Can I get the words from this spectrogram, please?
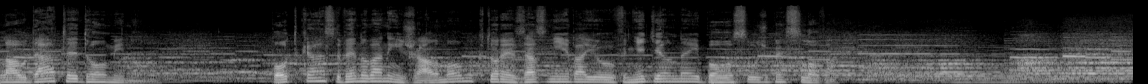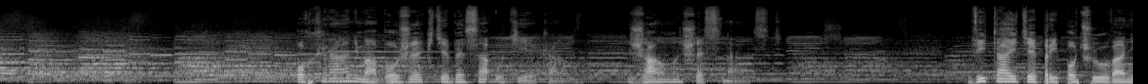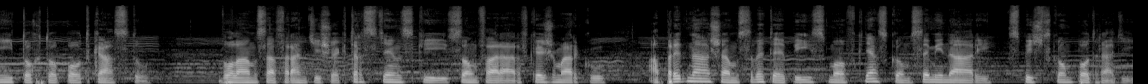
Laudate Domino Podcast venovaný žalmom, ktoré zaznievajú v nedelnej bohoslužbe slova. Ochráň ma Bože, k Tebe sa utiekam. Žalm 16 Vitajte pri počúvaní tohto podcastu. Volám sa František Trstenský, som farár v Kežmarku, a prednášam sveté písmo v kňazskom seminári v Spišskom podhradí.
